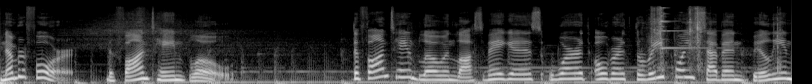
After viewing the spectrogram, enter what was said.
Number 4. The Fontainebleau The Fontainebleau in Las Vegas, worth over $3.7 billion,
